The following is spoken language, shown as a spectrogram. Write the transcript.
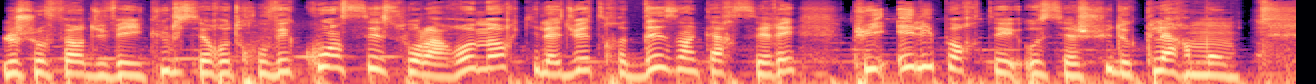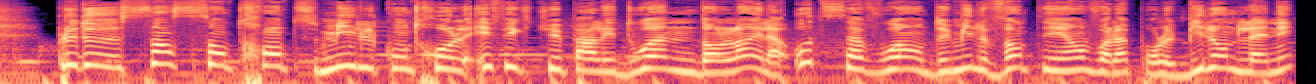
Le chauffeur du véhicule s'est retrouvé coincé sur la remorque. Il a dû être désincarcéré puis héliporté au CHU de Clermont. Plus de 530 000 contrôles effectués par les douanes dans l'Ain et la Haute-Savoie en 2021. Voilà pour le bilan de l'année.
